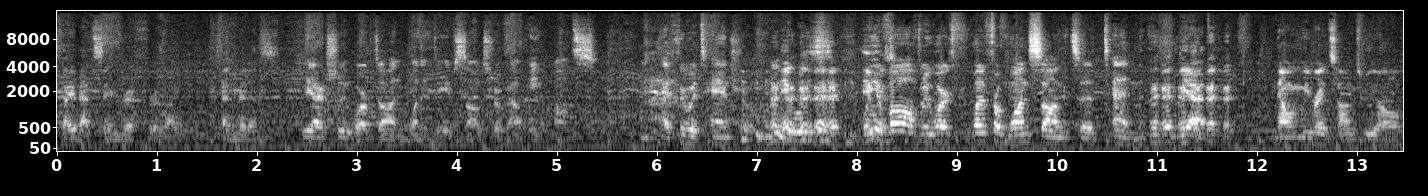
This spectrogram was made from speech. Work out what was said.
play that same riff for like ten minutes. We actually worked on one of Dave's songs for about eight months. I threw a tantrum. It was- we was- evolved. We worked went from one song to ten. Yeah. Now when we write songs, we all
